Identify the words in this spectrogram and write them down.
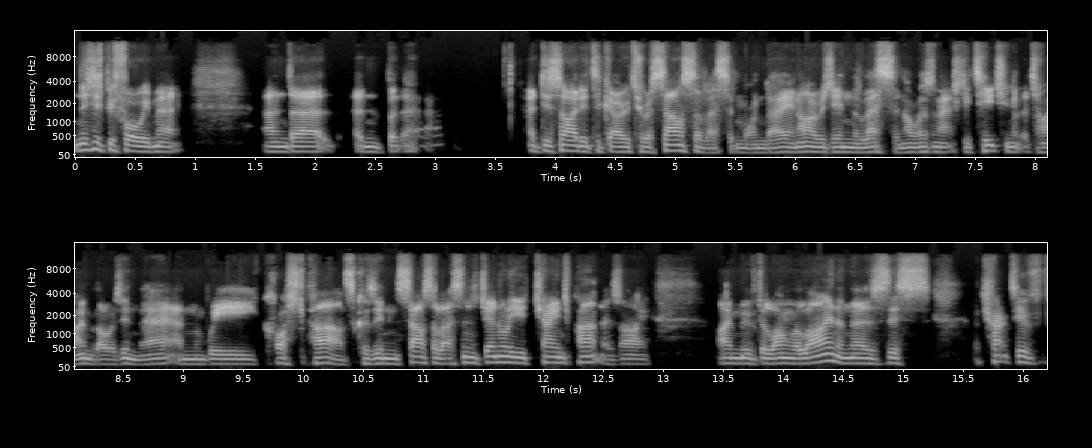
And this is before we met. And uh, and but uh, I decided to go to a salsa lesson one day, and I was in the lesson. I wasn't actually teaching at the time, but I was in there, and we crossed paths because in salsa lessons, generally you change partners. I I moved along the line, and there's this attractive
